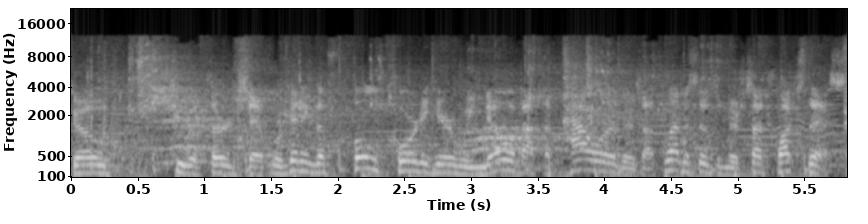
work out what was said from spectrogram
go to a third set. We're getting the full Korda here. We know about the power. There's athleticism. There's such. Watch this.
